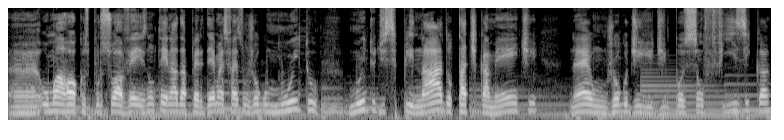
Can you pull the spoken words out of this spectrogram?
Uh, o Marrocos, por sua vez, não tem nada a perder, mas faz um jogo muito, muito disciplinado taticamente, né? um jogo de, de imposição física.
